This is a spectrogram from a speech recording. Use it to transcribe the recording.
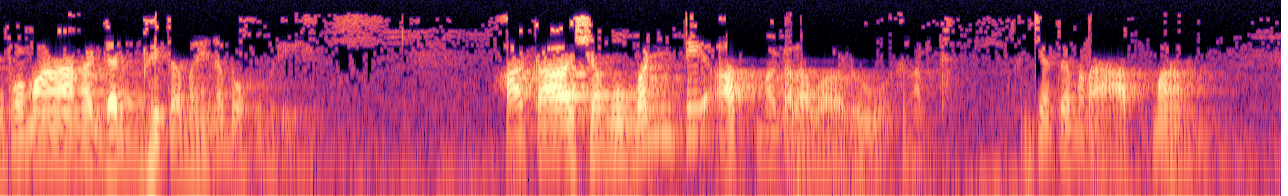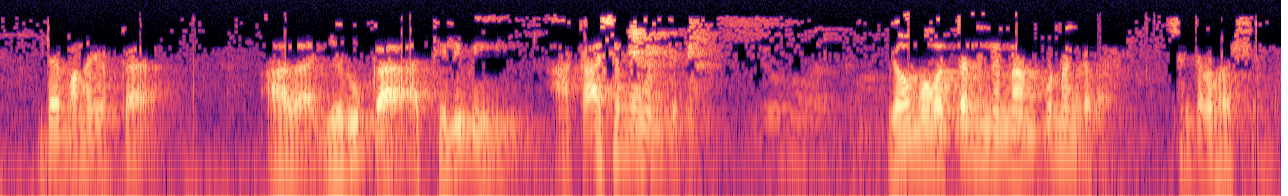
ఉపమానగర్భితమైన బహువ్రీహి. ఆకాశము వంటి ఆత్మ గలవాడు అని అర్థం. అంచేతే మన ఆత్మ అంటే మన యొక్క ఆ ఎరుక ఆ తెలివి ఆకాశము వంటిది. వ్యోమవత్ అని నిన్న అనుకున్నాం కదా శంకర భాష్యంలో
